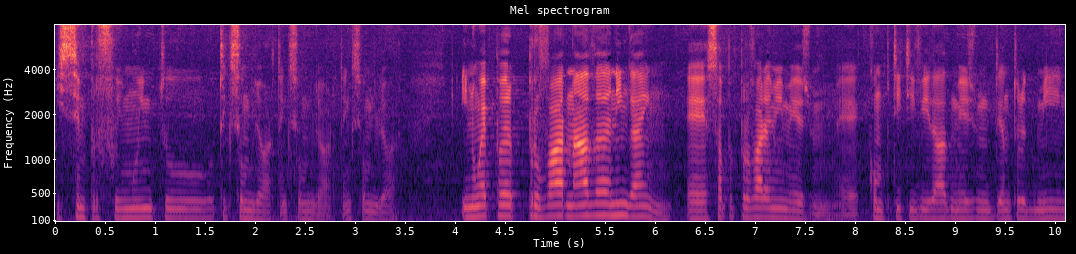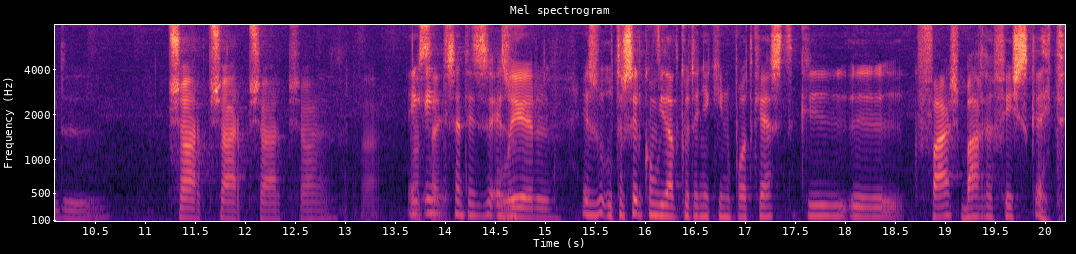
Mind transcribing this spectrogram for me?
e sempre fui muito. tem que ser o melhor, tem que ser o melhor, tem que ser o melhor. E não é para provar nada a ninguém, é só para provar a mim mesmo. É competitividade mesmo dentro de mim de puxar, puxar, puxar, puxar. pá, É, é interessante, és, és o- Ler. És o terceiro convidado que eu tenho aqui no podcast que, eh, que faz barra fez skate.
